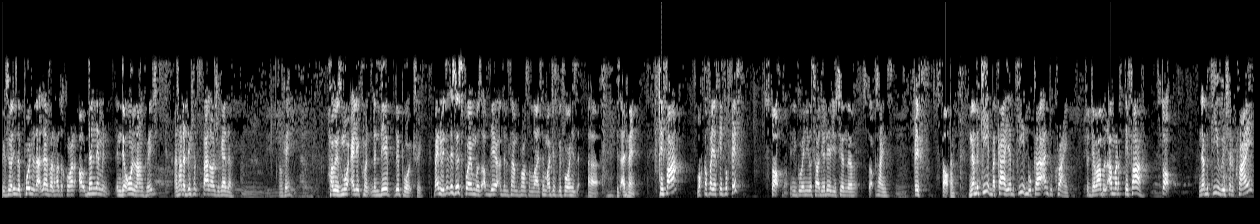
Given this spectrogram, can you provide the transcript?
Because what is the of that level, how the Quran outdone them in, in, their own language and had a different style altogether. Okay? how How is more eloquent than their, their poetry. But anyway, this, this poem was up there until the time of Prophet ﷺ or just before his, uh, his advent. Qifa, waqafa yaqifu qif, stop. And you go, when you go Saudi Arabia, you see on the stop signs, qif, stop. Nabki, baka, yabki, buka'an, to cry. So jawab al-amr, qifa, stop. Nabki, we shall cry,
